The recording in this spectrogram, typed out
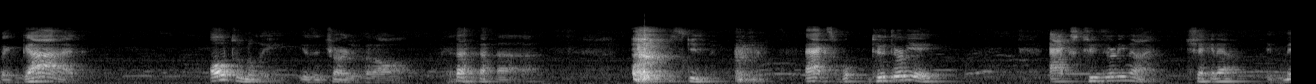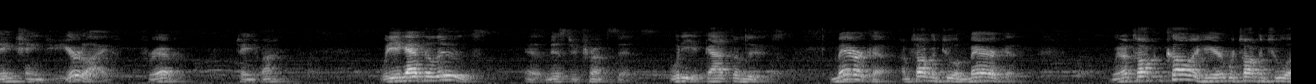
But God ultimately is in charge of it all. Excuse me. Acts 238. Acts 2.39. Check it out. It may change your life forever. Change mine. What do you got to lose? As Mr. Trump says. What do you got to lose? America. I'm talking to America. We're not talking color here. We're talking to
